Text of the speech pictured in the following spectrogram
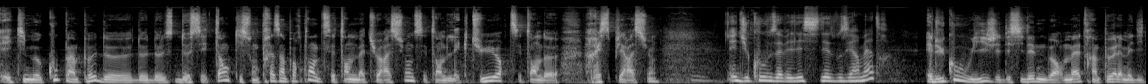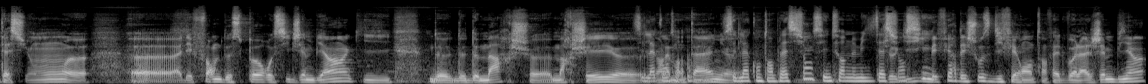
et, qui me coupe un peu de, ces temps qui sont très importants, de ces temps de maturation, de ces temps de lecture, de ces temps de respiration. Et du coup, vous avez décidé de vous y remettre? Et du coup, oui, j'ai décidé de me remettre un peu à la méditation, euh, euh, à des formes de sport aussi que j'aime bien, qui, de, de, marche, euh, marcher dans la, montagne. C'est de la contemplation, c'est une forme de méditation aussi. Mais faire des choses différentes, en fait. Voilà, j'aime bien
